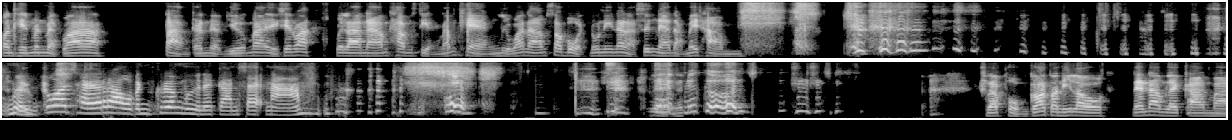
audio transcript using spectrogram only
คอนเทนต์มันแบบว่าต่างกันแบบเยอะมากอย่างเช่นว่า เวลาน้ำทำเสียงน้ำแข็งหรือว่าน้ำสะบดนู่นนี่นั่นอะซึ่งแนทอะไม่ทำ เหมือนตัวใช้เราเป็นเครื่องมือในการแซะน้ำเจ็บเจ็บเหลือเกิน ครับผมก็ตอนนี้เราแนะนำรายการมา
